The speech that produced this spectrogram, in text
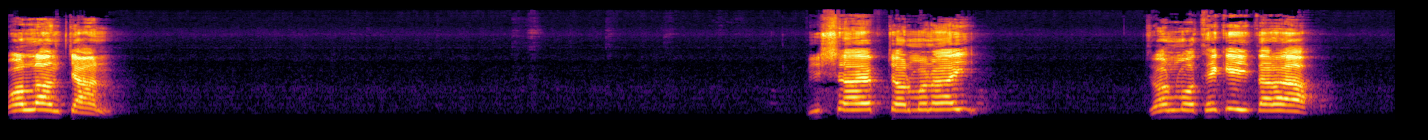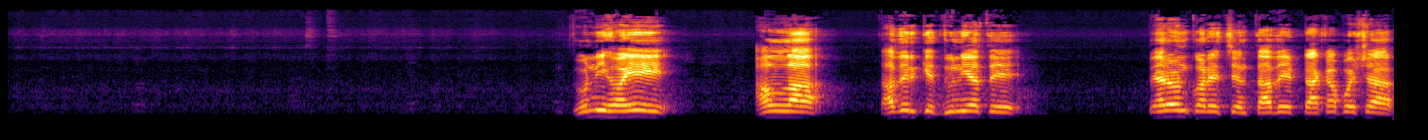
কল্যাণ চান। পীর সাহেব জন্ম থেকেই তারা ধনী হয়ে আল্লাহ তাদেরকে দুনিয়াতে প্রেরণ করেছেন, তাদের টাকা পয়সার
